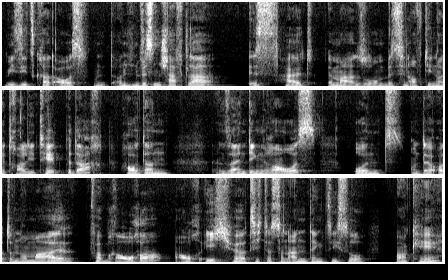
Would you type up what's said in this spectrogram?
wie sieht's gerade aus? Und, und ein Wissenschaftler ist halt immer so ein bisschen auf die Neutralität bedacht, haut dann sein Ding raus und, und der Otto Normalverbraucher, auch ich, hört sich das dann an, denkt sich so, okay,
